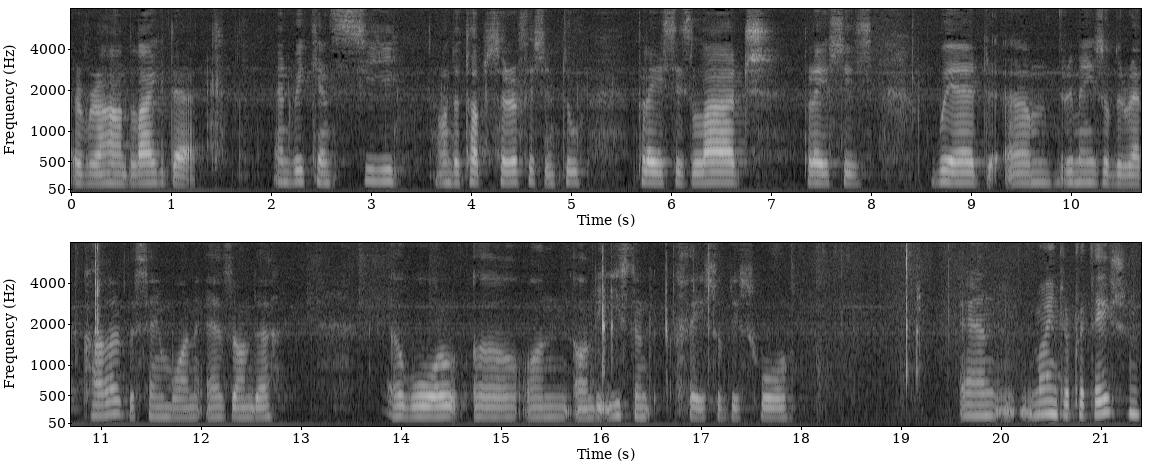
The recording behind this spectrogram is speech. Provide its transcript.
around like that, and we can see on the top surface in two places, large places with um, remains of the red color, the same one as on the a wall uh, on on the eastern face of this wall. And my interpretation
